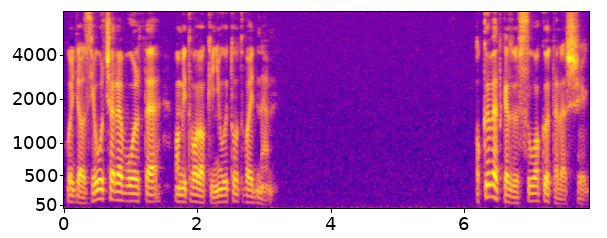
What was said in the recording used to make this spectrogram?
hogy az jó csere volt-e, amit valaki nyújtott, vagy nem. A következő szó a kötelesség.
